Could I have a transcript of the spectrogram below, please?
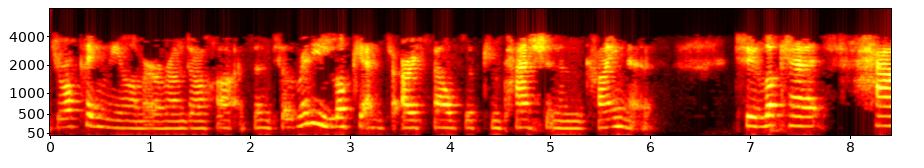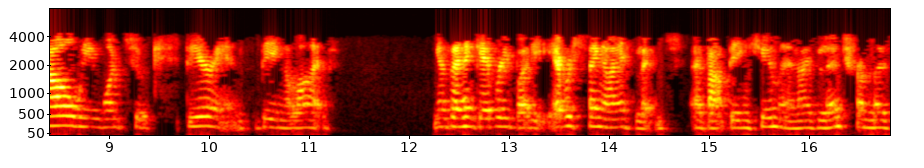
dropping the armor around our hearts and to really look at ourselves with compassion and kindness, to look at how we want to experience being alive. Because I think everybody, everything I've learned about being human, I've learned from those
